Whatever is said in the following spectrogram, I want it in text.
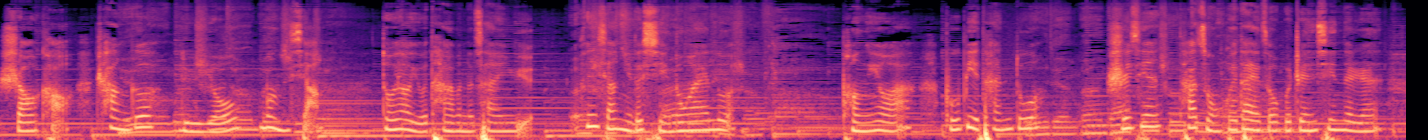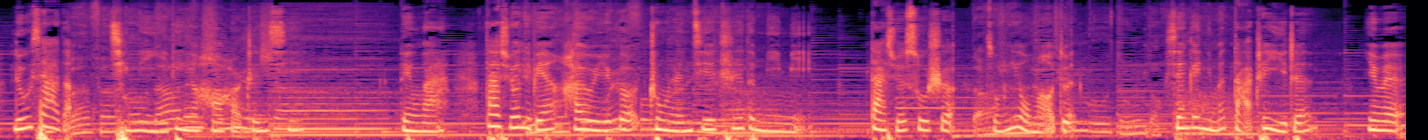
烧烤、唱歌、旅游、梦想，都要有他们的参与，分享你的喜怒哀乐。朋友啊，不必贪多，时间它总会带走不真心的人，留下的，请你一定要好好珍惜。另外，大学里边还有一个众人皆知的秘密，大学宿舍总有矛盾。先给你们打这一针，因为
